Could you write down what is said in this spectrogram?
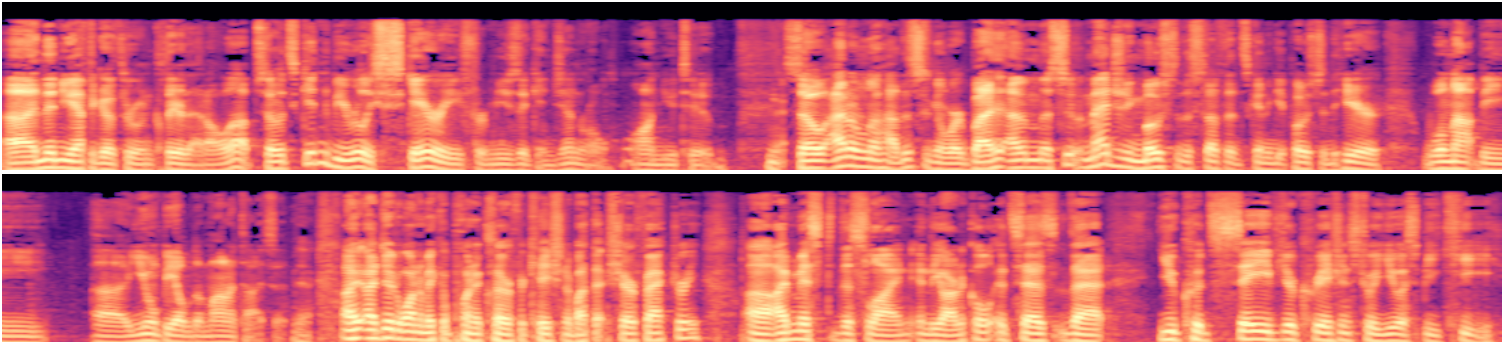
Uh, and then you have to go through and clear that all up. So it's getting to be really scary for music in general on YouTube. So I don't know how this is going to work, but I, I'm assu- imagining most of the stuff that's going to get posted here will not be. Uh, you won't be able to monetize it. Yeah. I, I did want to make a point of clarification about that Share Factory. Uh, I missed this line in the article. It says that you could save your creations to a USB key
